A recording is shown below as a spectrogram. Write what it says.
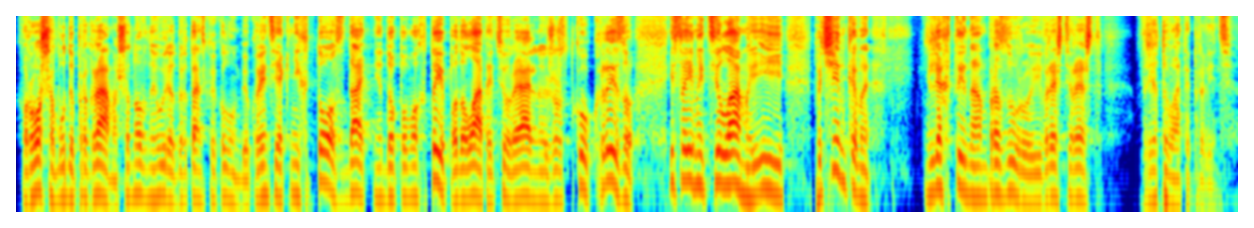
Хороша буде програма, шановний уряд Британської Колумбії. Українці, як ніхто, здатні допомогти подолати цю реальну і жорстку кризу і своїми тілами, і печінками. лягти на амбразуру і, врешті-решт, врятувати провінцію.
